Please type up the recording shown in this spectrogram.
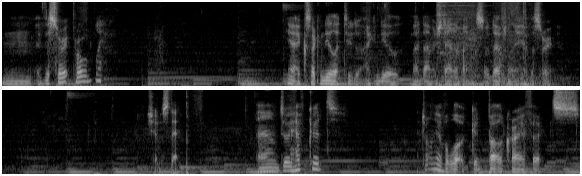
Hmm, eviscerate probably. Yeah, because I can deal it to I can deal that damage to anything, so definitely eviscerate. Shadow step. Um, do I have good? I don't really have a lot of good battle cry effects.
